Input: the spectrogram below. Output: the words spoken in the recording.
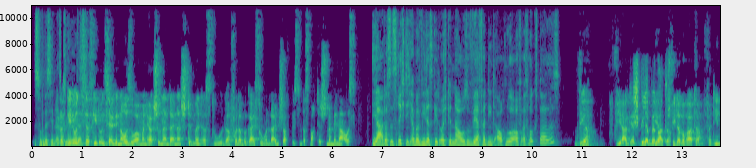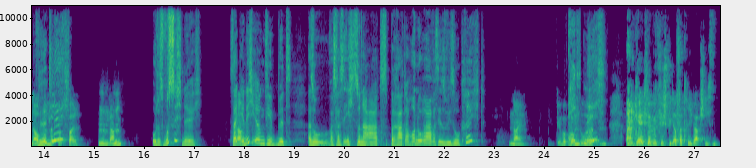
Ist so ein bisschen das, ja, das geht uns, das geht uns ja genauso. Aber man hört schon an deiner Stimme, dass du da voller Begeisterung und Leidenschaft bist und das macht ja schon eine Menge aus. Ja, das ist richtig. Aber wie, das geht euch genauso? Wer verdient auch nur auf Erfolgsbasis? Wir, wir Agenten, Spielerberater. Wir Spielerberater verdienen auch Wirklich? im Erfolgsfall. Mhm. Oh, das wusste ich nicht. Seid Ja. ihr nicht irgendwie mit, also was weiß ich, so eine Art Beraterhonorar, was ihr sowieso kriegt? Nein. Wir bekommen Echt nur nicht? Geld, wenn wir für Spielerverträge abschließen.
